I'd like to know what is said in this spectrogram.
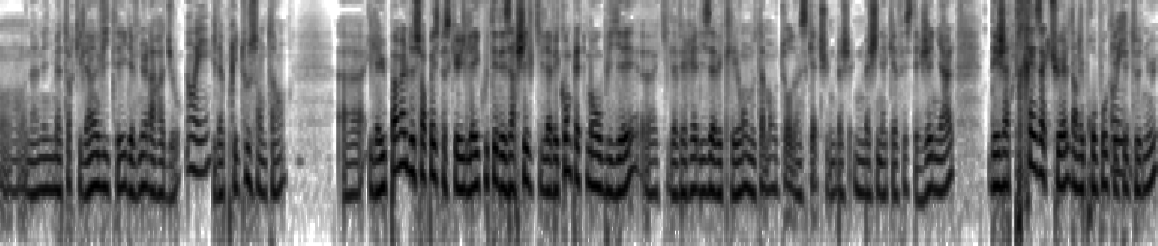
On a un animateur qui l'a invité, il est venu à la radio. Oui. Il a pris tout son temps. Euh, il a eu pas mal de surprises parce qu'il a écouté des archives qu'il avait complètement oubliées, euh, qu'il avait réalisées avec Léon, notamment autour d'un sketch, une, mach- une machine à café, c'était génial. Déjà très actuel dans les propos qui Oui. étaient tenus.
